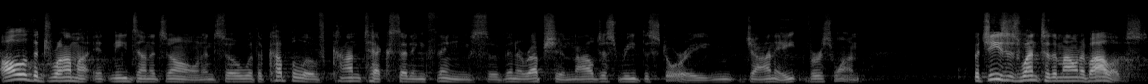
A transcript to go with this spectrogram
all of the drama it needs on its own. And so, with a couple of context setting things of interruption, I'll just read the story John 8, verse 1. But Jesus went to the Mount of Olives.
